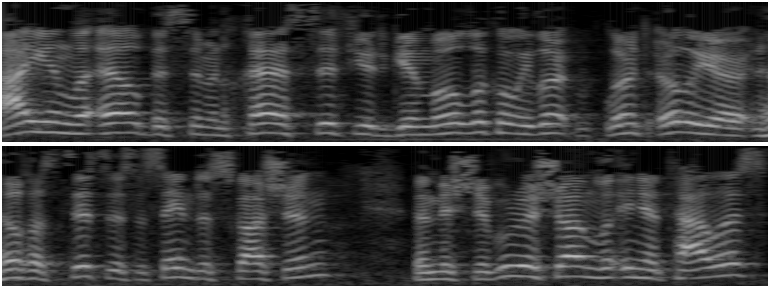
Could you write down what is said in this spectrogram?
ayin la'el b'simin ches gimel. Look what we learned, earlier in Hilchas Tzitzis, the same discussion. The Mishabura Sham Lu'inyan Talis,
